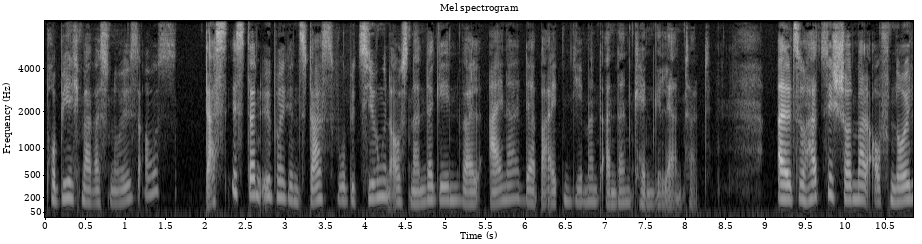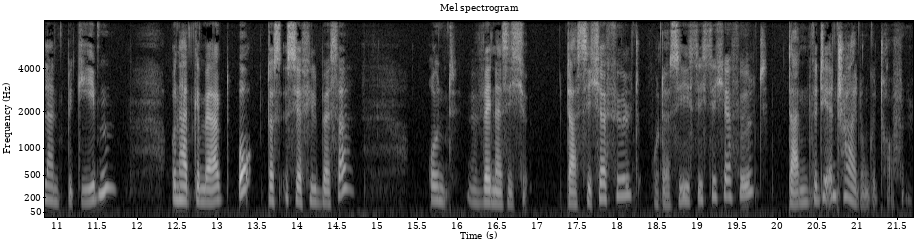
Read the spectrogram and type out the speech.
probiere ich mal was Neues aus. Das ist dann übrigens das, wo Beziehungen auseinandergehen, weil einer der beiden jemand anderen kennengelernt hat. Also hat sich schon mal auf Neuland begeben und hat gemerkt, oh, das ist ja viel besser. Und wenn er sich da sicher fühlt oder sie sich sicher fühlt, dann wird die Entscheidung getroffen.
